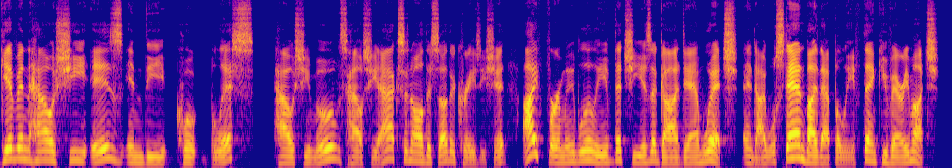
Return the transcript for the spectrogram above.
given how she is in the quote bliss, how she moves, how she acts, and all this other crazy shit, I firmly believe that she is a goddamn witch, and I will stand by that belief. Thank you very much.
